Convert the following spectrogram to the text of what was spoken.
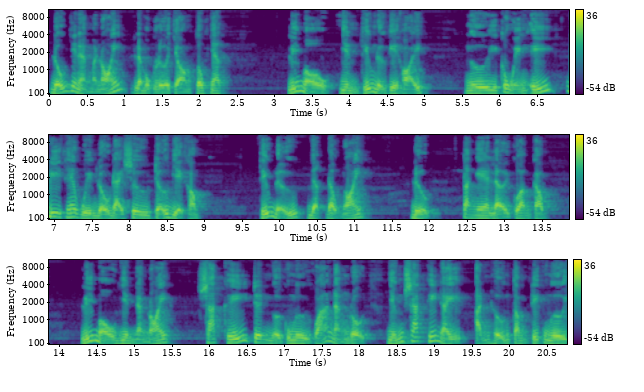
đối với nàng mà nói là một lựa chọn tốt nhất. Lý mộ nhìn thiếu nữ kia hỏi, người có nguyện ý đi theo quyền độ đại sư trở về không? Thiếu nữ gật đầu nói, Được, ta nghe lời của ân công. Lý mộ nhìn nàng nói, sát khí trên người của ngươi quá nặng rồi, những sát khí này ảnh hưởng tâm trí của ngươi.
